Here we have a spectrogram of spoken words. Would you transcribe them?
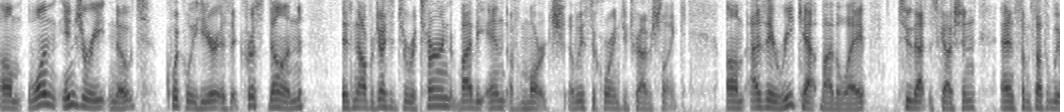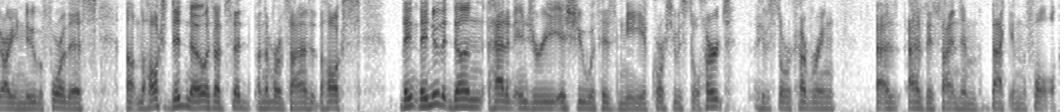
Um, one injury note quickly here is that Kris Dunn is now projected to return by the end of March, at least according to Travis Schlenk. Um, as a recap, by the way, to that discussion and some stuff that we already knew before this, um, the Hawks did know, as I've said a number of times, that the Hawks they, they knew that Dunn had an injury issue with his knee. Of course, he was still hurt. He was still recovering as as they signed him back in the fall.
